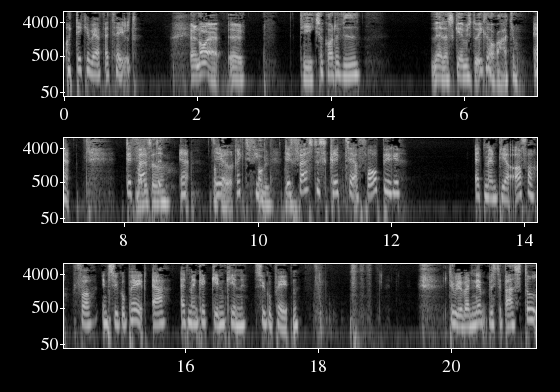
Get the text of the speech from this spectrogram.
Og det kan være fatalt. Øh, når jeg, øh, det er ikke så godt at vide, hvad der sker, hvis du ikke laver radio. Ja. Det Var det første, bedre? Ja, det okay. er jo rigtig fint. Okay. Okay. Det første skridt til at forebygge, at man bliver offer for en psykopat, er, at man kan genkende psykopaten. det ville jo være nemt, hvis det bare stod.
